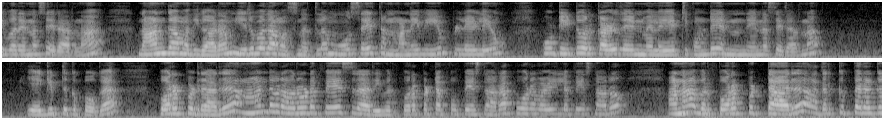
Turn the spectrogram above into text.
இவர் என்ன செய்கிறாருன்னா நான்காம் அதிகாரம் இருபதாம் வசனத்தில் மோசே தன் மனைவியும் பிள்ளைகளையும் கூட்டிகிட்டு ஒரு கழுதையின் மேலே ஏற்றி கொண்டு என் என்ன செய்கிறாருன்னா எகிப்துக்கு போக புறப்படுறாரு. ஆண்டவர் அவரோட பேசுகிறாரு இவர் புறப்பட்டப்போ பேசினாரா? போகிற வழியில் பேசினாரோ? ஆனால் அவர் புறப்பட்டார். அதற்கு பிறகு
